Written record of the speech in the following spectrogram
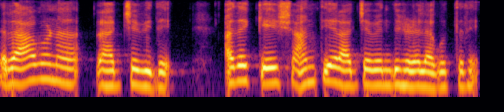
ರಾವಣ ರಾಜ್ಯವಿದೆ. ಅದಕ್ಕೆ ಶಾಂತಿಯ ರಾಜ್ಯವೆಂದು ಹೇಳಲಾಗುತ್ತದೆ.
